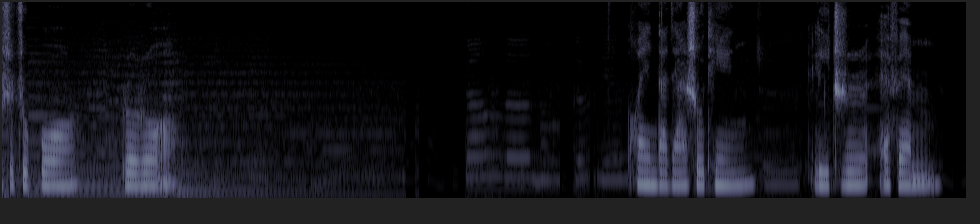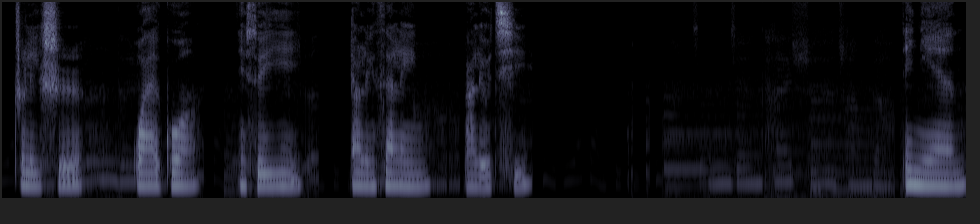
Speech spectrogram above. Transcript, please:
是主播若若。欢迎大家收听荔枝 FM，这里是我爱过你随意幺零三零八六七。一年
